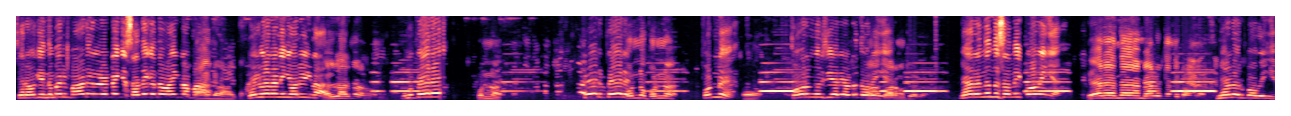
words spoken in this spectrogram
சரி ஓகே இந்த மாதிரி மாடுகள் வேணா இங்க சந்தைக்கு தான் வாங்கிக்கலாமா? ரெகுலரா நீங்க வருவீங்களா? எல்லாருமே உங்க பேரு? பொண்ணு. பேரு பேரு? பொண்ணு பொண்ணு. பொண்ணு. தோரங்குறிச்சி ஏரியால இருந்து வரீங்க வேற எந்தெந்த சந்தைக்கு போவீங்க? வேற எந்த மேலூர் சந்தை போகலாம் மேலூர் போவீங்க.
